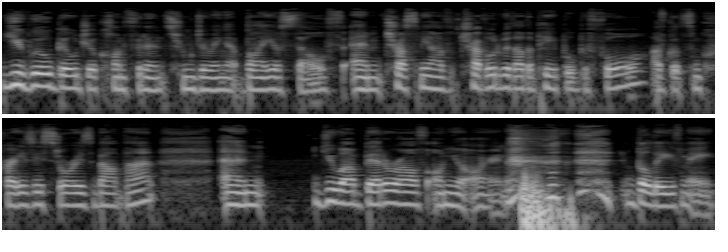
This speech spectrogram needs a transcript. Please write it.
you will build your confidence from doing it by yourself. And trust me, I've traveled with other people before. I've got some crazy stories about that. And you are better off on your own. Believe me.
